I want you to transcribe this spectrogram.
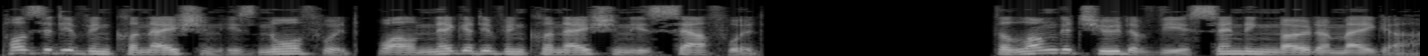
Positive inclination is northward, while negative inclination is southward. The longitude of the ascending node omega,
